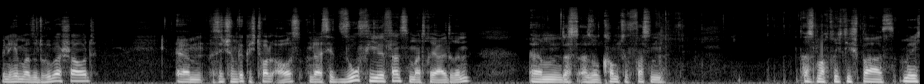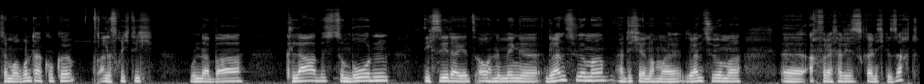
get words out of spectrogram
wenn ihr hier mal so drüber schaut, ähm, das sieht schon wirklich toll aus. Und da ist jetzt so viel Pflanzenmaterial drin, ähm, das also kaum zu fassen. Das macht richtig Spaß. Wenn ich da mal runter gucke, alles richtig wunderbar, klar bis zum Boden. Ich sehe da jetzt auch eine Menge Glanzwürmer. Hatte ich ja nochmal Glanzwürmer. Äh, ach, vielleicht hatte ich das gar nicht gesagt.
